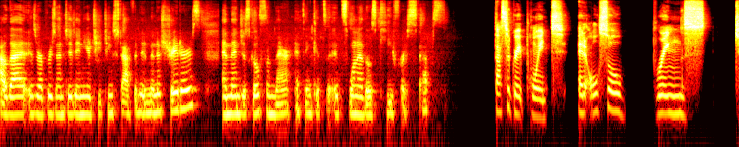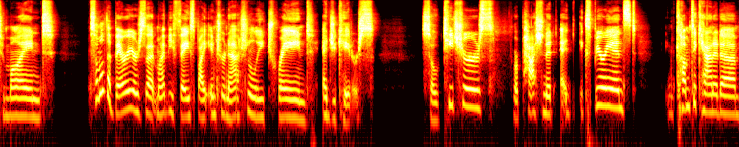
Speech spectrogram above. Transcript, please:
how that is represented in your teaching staff and administrators, and then just go from there. I think it's it's one of those key first steps. That's a great point. It also brings to mind some of the barriers that might be faced by internationally trained educators. So teachers who are passionate, eh, experienced, come to Canada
